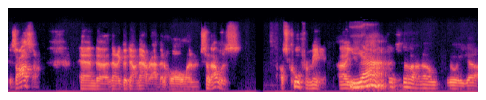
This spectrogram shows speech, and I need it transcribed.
is awesome. And uh, then I go down that rabbit hole, and so that was that was cool for me. Uh, yeah, still I don't know really. Yeah.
